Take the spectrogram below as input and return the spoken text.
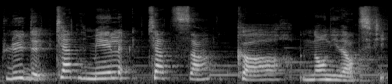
plus de 4400 corps non identifiés.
